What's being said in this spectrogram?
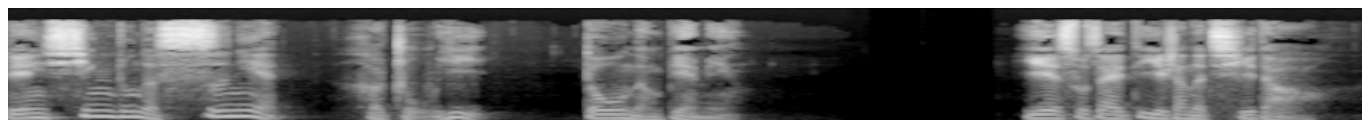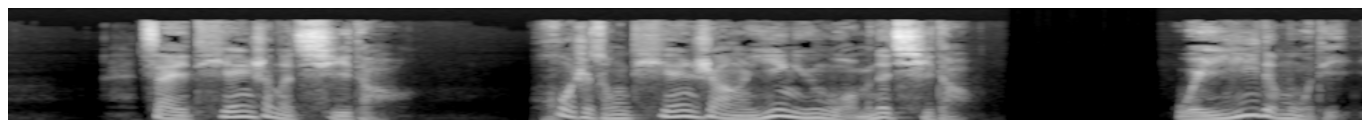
连心中的思念和主意都能辨明。耶稣在地上的祈祷，在天上的祈祷，或是从天上应允我们的祈祷，唯一的目的，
